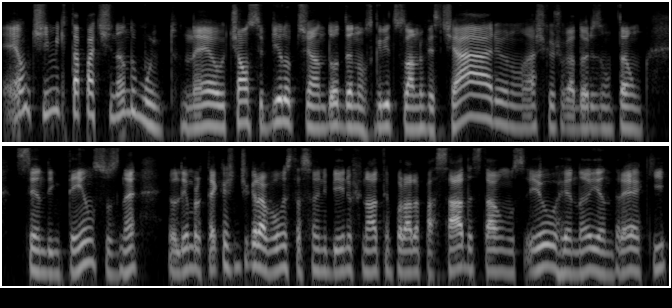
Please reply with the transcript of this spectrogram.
é um time que está patinando muito, né? O Chauncey Billups já andou dando uns gritos lá no vestiário, não, acho que os jogadores não estão sendo intensos, né? Eu lembro até que a gente gravou uma estação NBA no final da temporada passada, estávamos eu, Renan e André aqui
